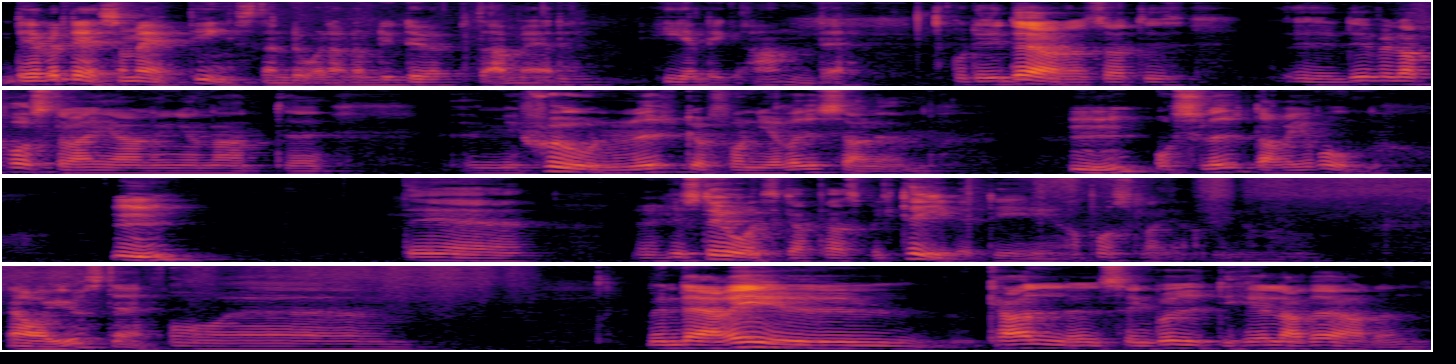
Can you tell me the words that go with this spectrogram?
det är väl det som är pingsten då när de blir döpta med helig ande. Och det är där alltså att det, eh, det är väl apostlagärningen att eh, missionen utgår från Jerusalem Mm. och slutar i Rom. Mm. Det är det historiska perspektivet i apostlagärningarna. Ja, just det. Och, eh, men där är ju kallelsen gå ut i hela världen.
